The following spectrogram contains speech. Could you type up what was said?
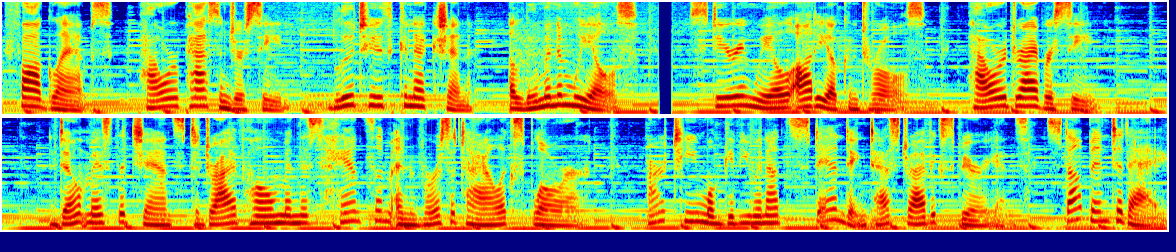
fog lamps, power passenger seat, Bluetooth connection, aluminum wheels, steering wheel audio controls, power driver seat. Don't miss the chance to drive home in this handsome and versatile Explorer. Our team will give you an outstanding test drive experience. Stop in today.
